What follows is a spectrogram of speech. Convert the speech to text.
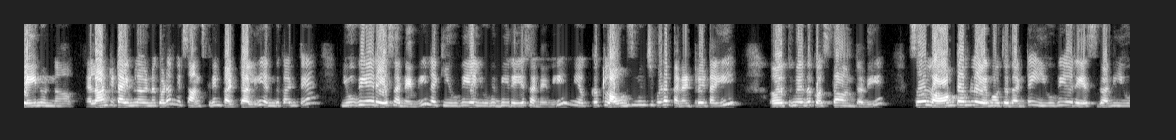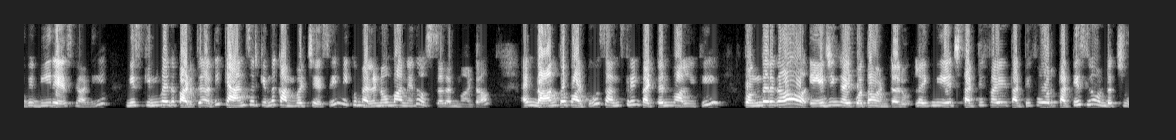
రెయిన్ ఉన్నా ఎలాంటి టైంలో ఉన్నా కూడా మీరు సన్ స్క్రీన్ పెట్టాలి. ఎందుకంటే యూవీఏ రేస్ అనేవి లైక్ యూవీఏ యూవీబీ రేస్ అనేవి మీ యొక్క క్లౌడ్స్ నుంచి కూడా పెనట్రేట్ అయ్యి ఎర్త్ మీదకి వస్తా ఉంటది. సో లాంగ్ టర్మ్లో ఏమవుతుంది అంటే యూవీఏ రేస్ కానీ యూవీబీ రేస్ కానీ మీ స్కిన్ మీద పడితే అది క్యాన్సర్ కింద కన్వర్ట్ చేసి మీకు మెలనోమా అనేది వస్తుంది అనమాట అండ్ దాంతో పాటు సన్ స్క్రీన్ పెట్టని వాళ్ళకి తొందరగా ఏజింగ్ అయిపోతా ఉంటారు. లైక్ మీ age thirty five thirty four థర్టీస్లో ఉండొచ్చు.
